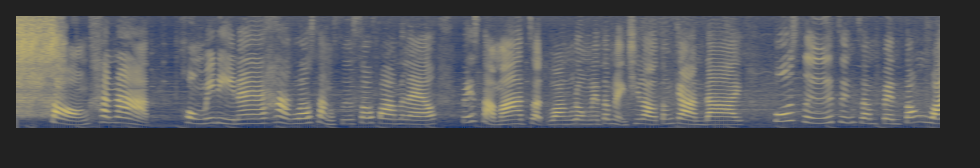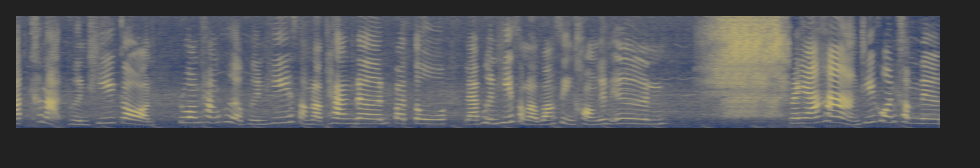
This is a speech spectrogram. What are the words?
2. ขนาด คงไม่ดีแน่ หากเราสั่งซื้อโซฟามาแล้ว ไม่สามารถจัดวางลงในตำแหน่งที่เราต้องการได้ ผู้ซื้อจึงจำเป็นต้องวัดขนาดพื้นที่ก่อน รวมทั้งเผื่อพื้นที่สำหรับทางเดินประตู และพื้นที่สำหรับวางสิ่งของอื่นๆ ระยะห่างที่ควรคำนึง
